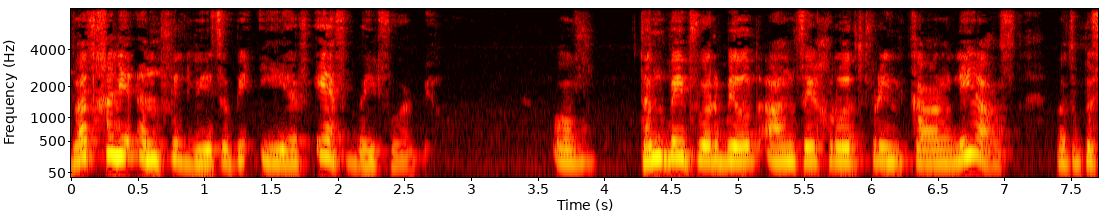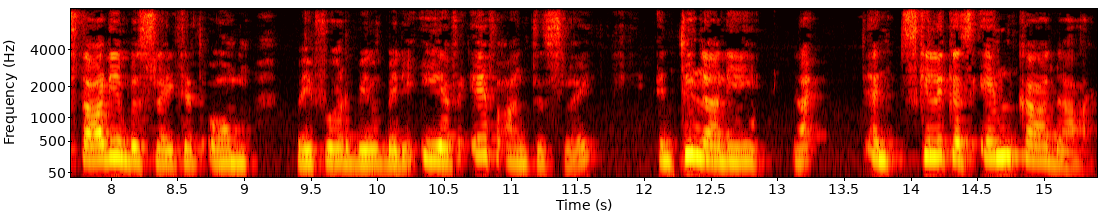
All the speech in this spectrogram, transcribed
wat gaan die invloed wees op die EFF byvoorbeeld? Of dink byvoorbeeld aan sy groot vriend Karl Neas wat op 'n stadium besluit het om byvoorbeeld by die EFF aan te sluit en toe na die na en skielik is MK daar.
